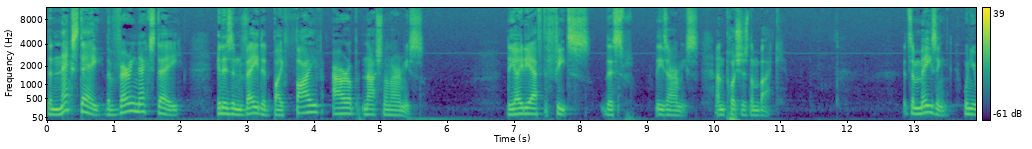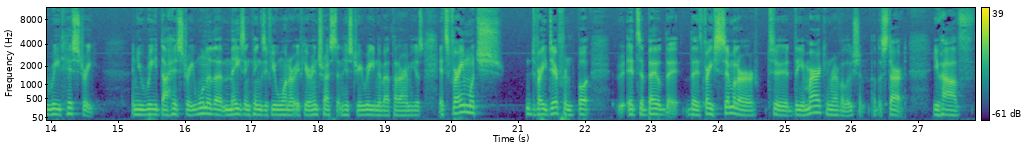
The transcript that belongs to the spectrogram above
The next day, the very next day, it is invaded by five Arab national armies. The IDF defeats this, these armies and pushes them back. It's amazing when you read history and you read that history, one of the amazing things, if you want to, if you're interested in history, reading about that army is it's very much very different, but it's about the, the very similar to the American Revolution at the start. You have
